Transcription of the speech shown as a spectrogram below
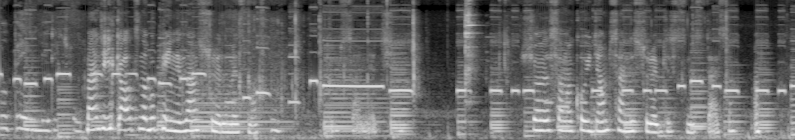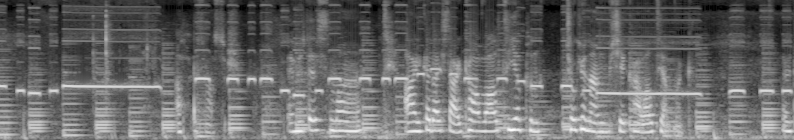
Bu peyniri sür. Bence ilk altına bu peynirden sürelim Esma. Şöyle sana koyacağım. Sen de sürebilirsin istersen. Al. Al Esma sür. Evet Esma. Arkadaşlar kahvaltı yapın. Çok önemli bir şey kahvaltı yapmak. Evet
